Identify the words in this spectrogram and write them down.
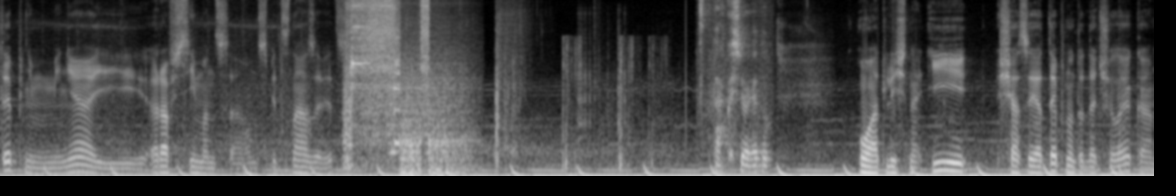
тэпнем меня и Раф Симонса, он спецназовец. Так, все, я тут. О, отлично. И сейчас я тэпну тогда человека.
